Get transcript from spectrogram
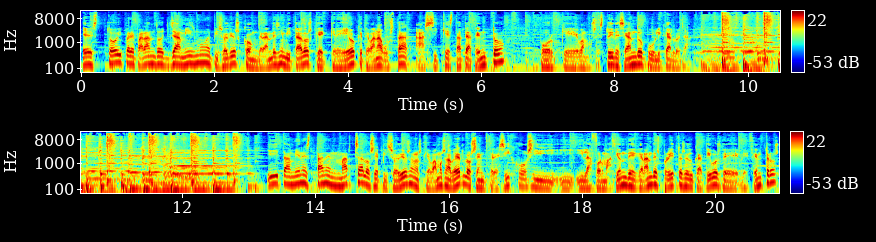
Estoy preparando ya mismo episodios con grandes invitados que creo que te van a gustar, así que estate atento porque, vamos, estoy deseando publicarlo ya. Y también están en marcha los episodios en los que vamos a ver los entresijos y, la formación de grandes proyectos educativos de, de centros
